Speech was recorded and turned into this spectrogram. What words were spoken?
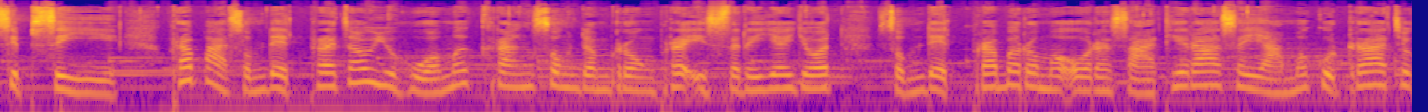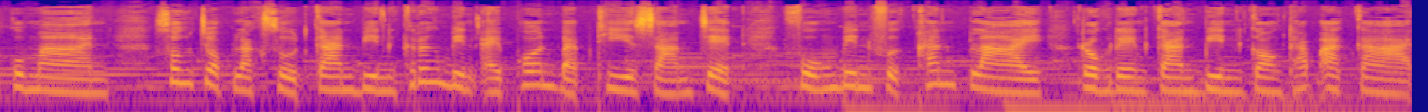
2524 พระบาทสมเด็จพระเจ้าอยู่หัวเมื่อครั้งทรงดำรงพระอิสริยยศ สมเด็จพระบรมโอรสาธิราชสยามกุฎราชกุมาร ทรงจบหลักสูตรการบินเครื่องบินไอพ่นแบบ T37 ฝูงบินฝึกขั้นปลาย โรงเรียนการบินกองทัพอากาศ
